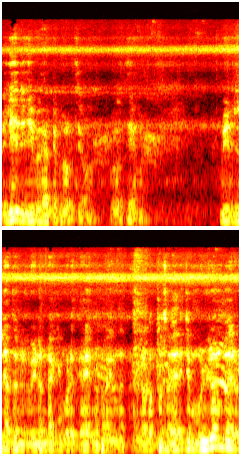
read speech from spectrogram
വലിയൊരു ജീവകാരന്റെ പ്രവൃത്തിയാണ് പ്രവൃത്തിയാണ്. വീടില്ലാത്തവനൊരു വീടുണ്ടാക്കി കൊടുക്കുക എന്ന് പറയുന്നത് അതിനോടൊപ്പം സഹകരിച്ച മുഴുവൻ ഒരു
